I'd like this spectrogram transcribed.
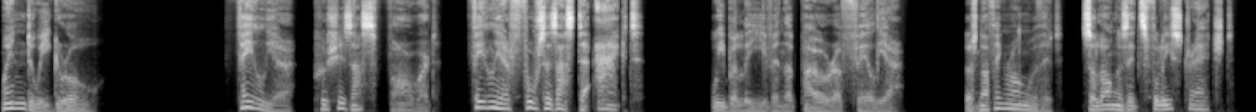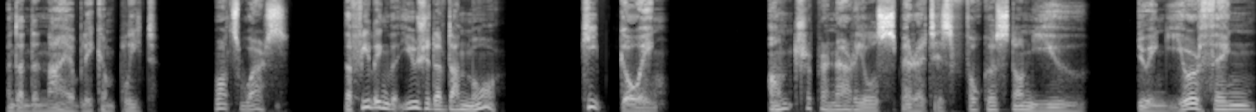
When do we grow? Failure pushes us forward. Failure forces us to act. We believe in the power of failure. There's nothing wrong with it, so long as it's fully stretched and undeniably complete. What's worse? The feeling that you should have done more. Keep going. Entrepreneurial spirit is focused on you, doing your thing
